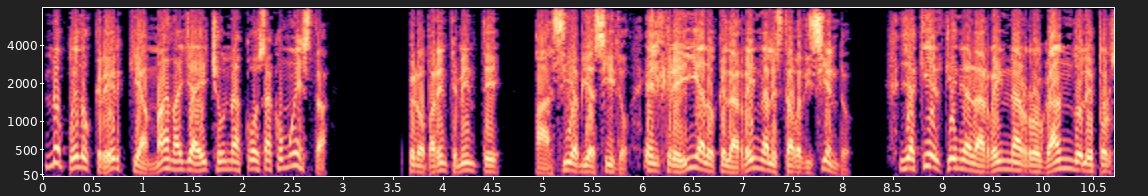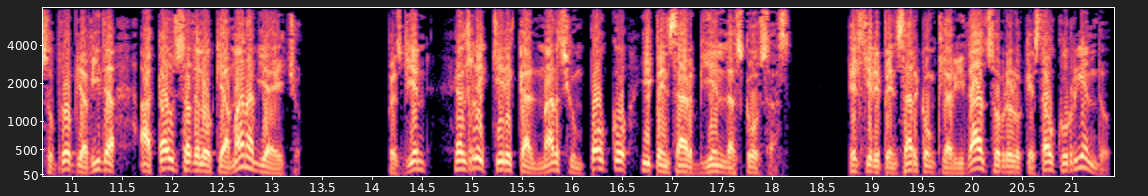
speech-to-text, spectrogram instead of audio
No puedo creer que Amán haya hecho una cosa como esta. Pero aparentemente así había sido. Él creía lo que la reina le estaba diciendo. Y aquí él tiene a la reina rogándole por su propia vida a causa de lo que Amán había hecho. Pues bien, el rey quiere calmarse un poco y pensar bien las cosas. Él quiere pensar con claridad sobre lo que está ocurriendo.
